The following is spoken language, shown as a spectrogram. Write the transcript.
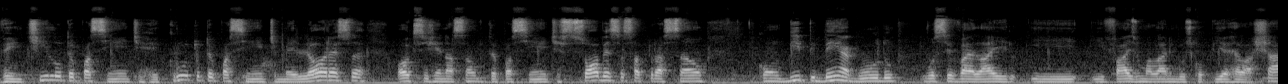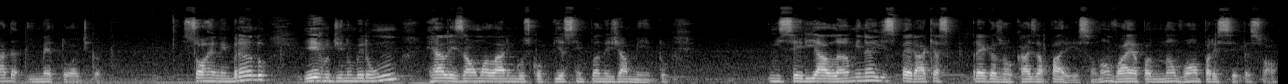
Ventila o teu paciente, recruta o teu paciente, melhora essa oxigenação do teu paciente, sobe essa saturação com um bip bem agudo, você vai lá e, e, e faz uma laringoscopia relaxada e metódica. Só relembrando, erro de número 1, um, realizar uma laringoscopia sem planejamento inserir a lâmina e esperar que as pregas vocais apareçam. Não, vai, não vão aparecer, pessoal.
